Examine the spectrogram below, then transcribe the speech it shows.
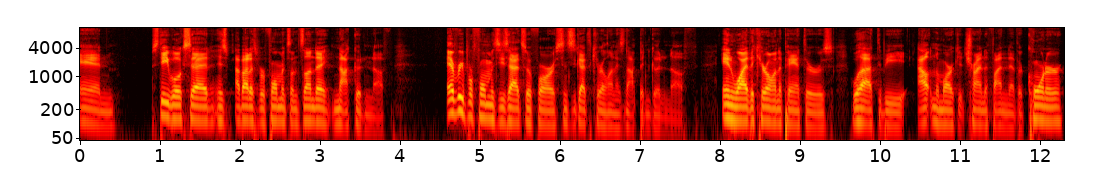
And Steve Wilks said his, about his performance on Sunday, not good enough. Every performance he's had so far since he got to Carolina has not been good enough. And why the Carolina Panthers will have to be out in the market trying to find another corner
